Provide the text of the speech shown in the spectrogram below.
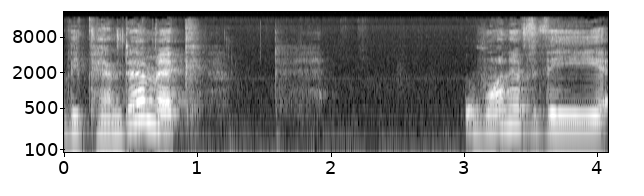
the pandemic, one of the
